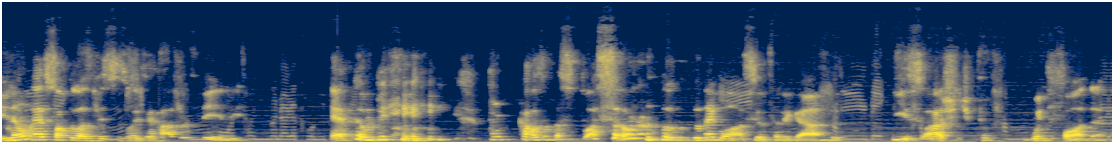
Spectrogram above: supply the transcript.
E não é só pelas decisões erradas dele. É também por causa da situação do, do negócio, tá ligado? Isso eu acho, tipo, muito foda.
